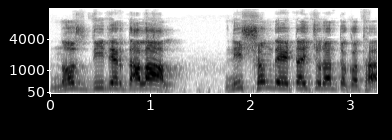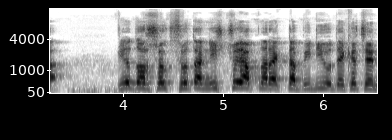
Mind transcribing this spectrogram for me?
নজদিদের দালাল। নিঃসন্দেহে এটাই চূড়ান্ত কথা। প্রিয় দর্শক, শ্রোতা, নিশ্চয়ই আপনারা একটা ভিডিও দেখেছেন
